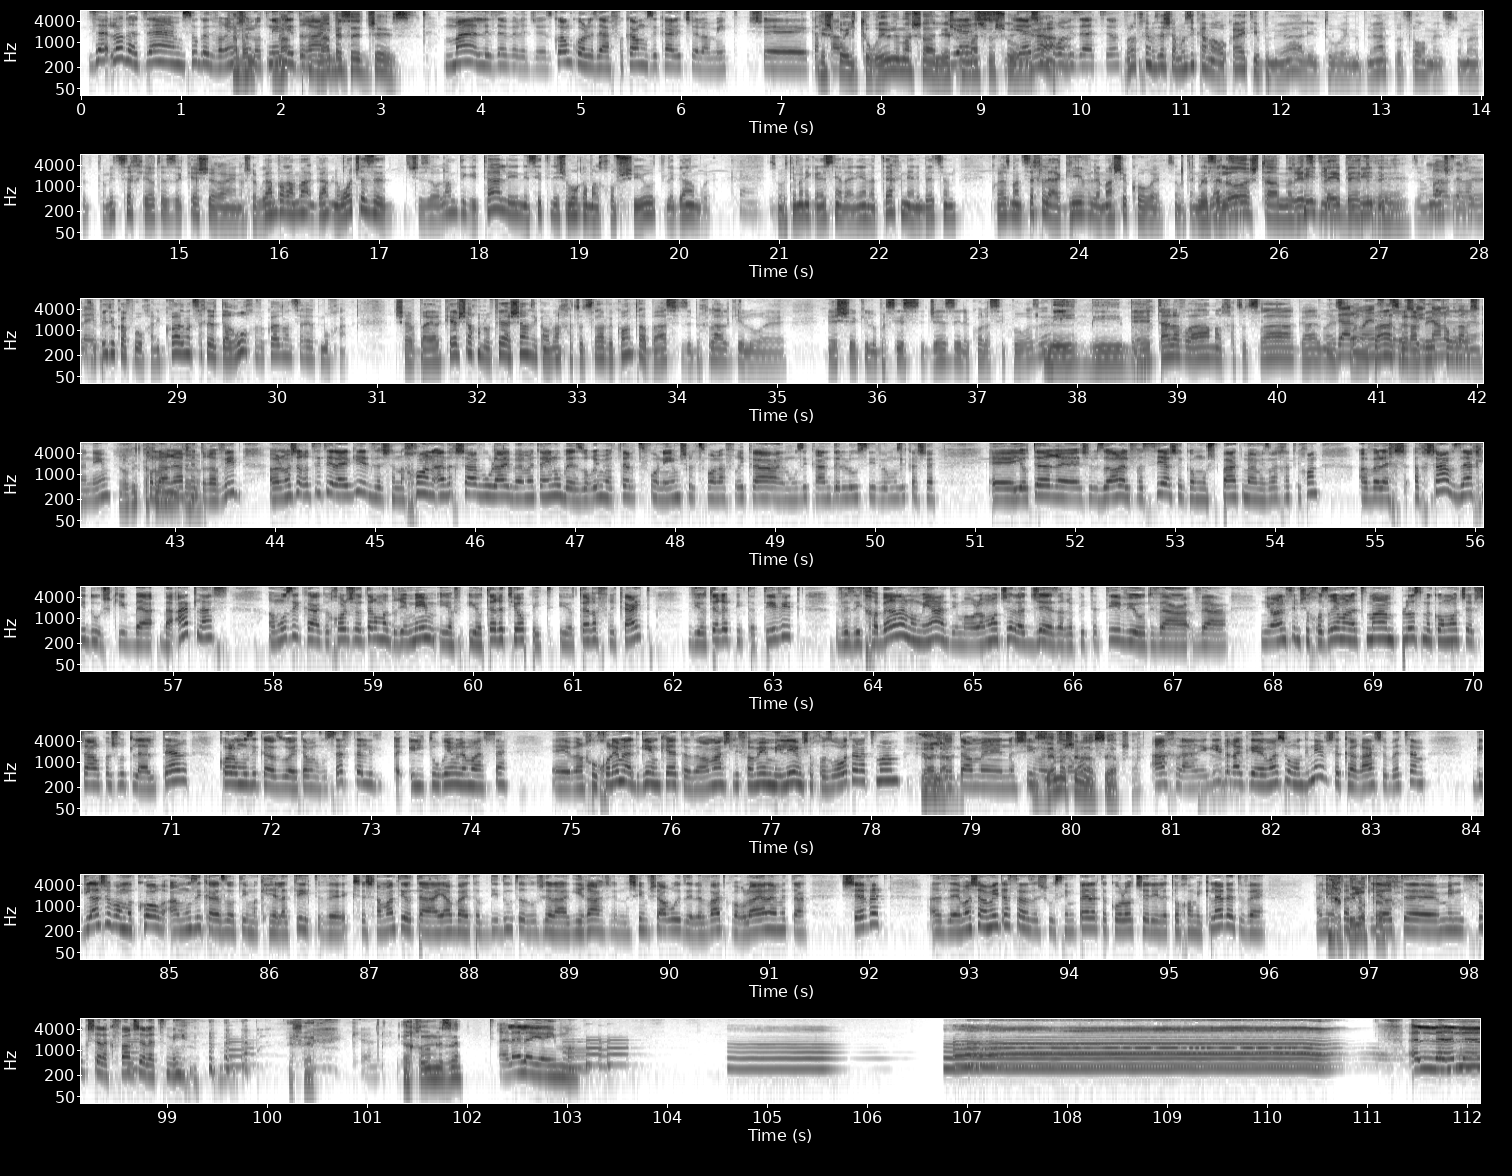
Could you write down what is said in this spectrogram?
זה, לא יודעת, זה מסוג הדברים שנותנים מה- לי drive. מה בזה ג'אז? מה לזה ולג'אז? קודם כל, זה הפקה מוזיקלית של עמית, שככה... יש פה אלתורים למשל? יש פה משהו שהוא... יש אימפרוביזציות. בוא נתחיל מזה שהמוזיקה המרוקאית היא בנויה על אלתורים, היא בנויה על performance, זאת אומרת, תמיד צריך להיות איזה קשר עין. עכשיו, גם ברמה, גם, למרות שזה, שזה עולם דיגיטלי, ניסיתי לשמור גם על חופשיות לגמרי. כן. זאת אומרת, אם אני אכנס שנייה לעניין הטכני, אני בעצם כל הזמן צריך להגיב למה שקורה. זאת אומרת, זאת אומרת, זה לא שאתה מריץ פלייבק. ו... זה לא, ממש לא, לא זה- זה פלייבק. בדיוק הפוך, אני כל הזמן צריך להיות דרוך וכל הזמן צריך להיות מוכן. עכשיו, בהרכב שאנחנו נופיע שם זה כמובן חצוצרה וקונטרבאס, שזה בכלל כאילו, אה, יש אה, כאילו בסיס ג'אזי לכל הסיפור הזה. מי? מי? אה, טל אברהם על חצוצרה, גל מאסטרו גל על הבאס, מאסטרו ורביד... שאיתנו כבר אה, שנים. רביד אנחנו כחלון נארח איתה. את רביד, אבל מה שרציתי להגיד זה שנכון, עד עכשיו אולי באמת היינו באזורים יותר צפוניים של צפון אפריקה, מוזיקה אנדלוסית ומוזיקה ש... אה, יותר אה, של זוהר אלפסיה, שגם מושפעת מהמזרח התיכון, אבל עכש- עכשיו זה החידוש, כי באטלס, המוזיקה, ככל שיותר מדרימים, היא יותר אתיופית, היא יותר אפריקאית, והיא יותר רפיטטיבית, וזה התחבר לנו מיד עם העולמות של הג'אז, הרפיטטיביות וה... וה ניואנסים שחוזרים על עצמם, פלוס מקומות שאפשר פשוט לאלתר. כל המוזיקה הזו הייתה מבוססת על אלתורים למעשה. אה, ואנחנו יכולים להדגים קטע, זה ממש לפעמים מילים שחוזרות על עצמם. יאללה. שאותם אה, נשים זה מה שרות. שנעשה עכשיו. אחלה, אני אגיד רק אה, משהו מגניב שקרה, שבעצם בגלל שבמקור המוזיקה הזאת היא מקהלתית, וכששמעתי אותה היה בה את הבדידות הזו של ההגירה, שנשים שרו את זה לבד, כבר לא היה להם את השבט, אז מה שעמית עשה זה שהוא סימפל את הקולות שלי לתוך המקלדת, ואני הופכת אותך. להיות אה, מין סוג של הכפר של עצמי. יפה. כן. איך קוראים לזה? הלילה היא האימה. הלילה היא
